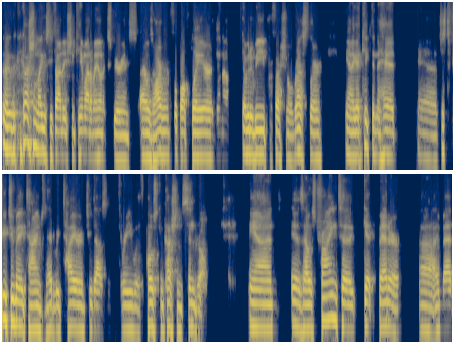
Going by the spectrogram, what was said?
uh, the Concussion Legacy Foundation came out of my own experience. I was a Harvard football player, then a WWE professional wrestler, and I got kicked in the head uh, just a few too many times and had to retire in 2003 with post concussion syndrome. And as I was trying to get better, uh, I met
